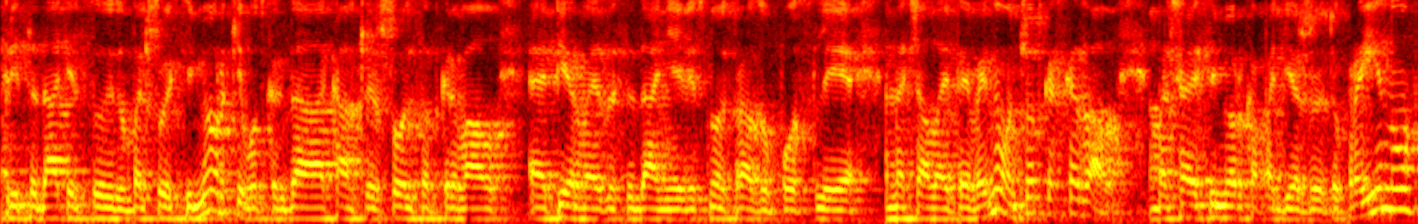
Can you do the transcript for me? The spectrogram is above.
председательствует в Большой Семерке. Вот когда канцлер Шольц открывал э, первое заседание весной сразу после начала этой войны, он четко сказал, Большая Семерка поддерживает Украину,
